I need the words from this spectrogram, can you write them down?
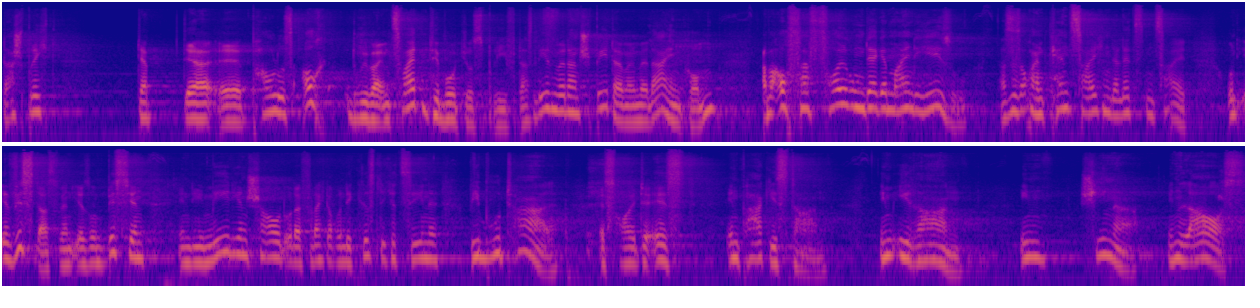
Da spricht der, der äh, Paulus auch drüber im zweiten Timotheusbrief. Das lesen wir dann später, wenn wir dahin kommen. Aber auch Verfolgung der Gemeinde Jesu. Das ist auch ein Kennzeichen der letzten Zeit. Und ihr wisst das, wenn ihr so ein bisschen in die Medien schaut oder vielleicht auch in die christliche Szene, wie brutal es heute ist in Pakistan, im Iran, in China, in Laos,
